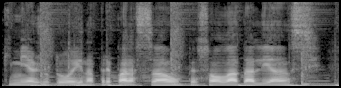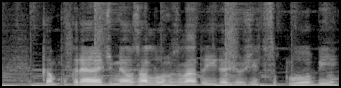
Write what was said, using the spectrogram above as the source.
que me ajudou aí na preparação, o pessoal lá da Aliança Campo Grande, meus alunos lá do Iga Jiu-Jitsu Clube.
